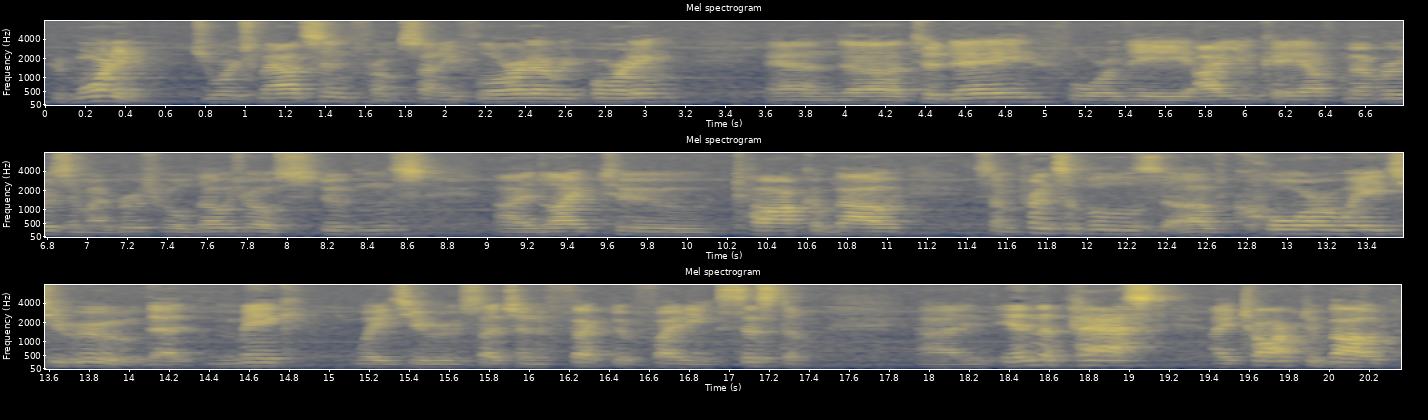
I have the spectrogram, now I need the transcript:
Good morning. George Mattson from sunny Florida reporting. And uh, today, for the IUKF members and my virtual dojo students, I'd like to talk about some principles of core Uechi-Ryu that make Uechi-Ryu such an effective fighting system. Uh, in the past, I talked about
